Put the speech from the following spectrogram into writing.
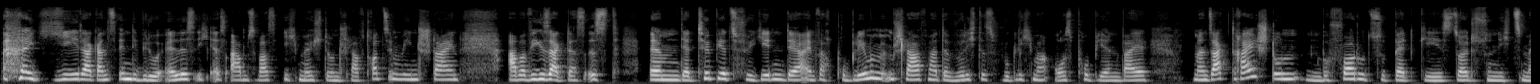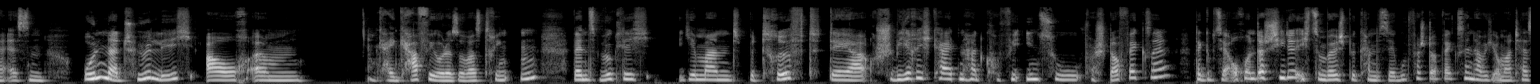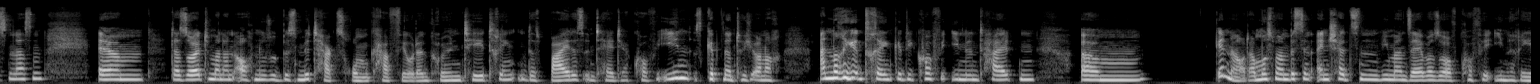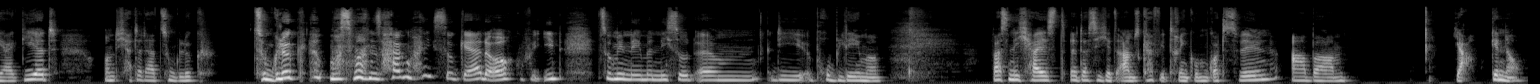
jeder ganz individuell ist. Ich esse abends was ich möchte und schlafe trotzdem wie ein Stein. Aber wie gesagt, das ist ähm, der Tipp jetzt für jeden, der einfach Probleme mit dem Schlafen hat. Da würde ich das wirklich mal ausprobieren, weil man sagt, drei Stunden bevor du zu Bett gehst, solltest du nichts mehr essen und natürlich auch ähm, kein Kaffee oder sowas trinken, wenn es wirklich jemand betrifft, der Schwierigkeiten hat, Koffein zu verstoffwechseln. Da gibt's ja auch Unterschiede. Ich zum Beispiel kann das sehr gut verstoffwechseln, habe ich auch mal testen lassen. Ähm, da sollte man dann auch nur so bis mittags rum Kaffee oder grünen Tee trinken. Das beides enthält ja Koffein. Es gibt natürlich auch noch andere Getränke, die Koffein enthalten. Ähm, genau, da muss man ein bisschen einschätzen, wie man selber so auf Koffein reagiert. Und ich hatte da zum Glück zum Glück muss man sagen, weil ich so gerne auch Koffein zu mir nehme, nicht so ähm, die Probleme. Was nicht heißt, äh, dass ich jetzt abends Kaffee trinke, um Gottes Willen. Aber ja, genau.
